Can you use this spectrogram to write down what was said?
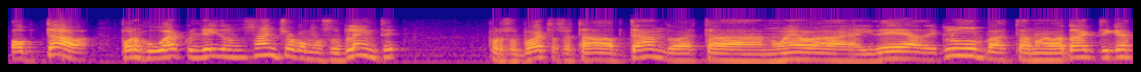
optaba por jugar con Jadon Sancho como suplente por supuesto, se está adaptando a esta nueva idea de club, a esta nueva táctica,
